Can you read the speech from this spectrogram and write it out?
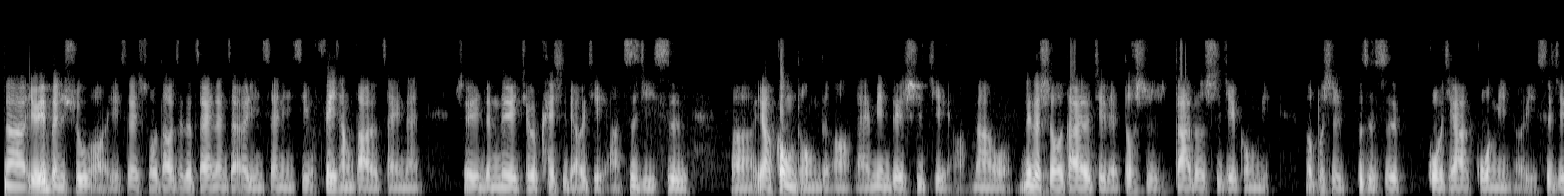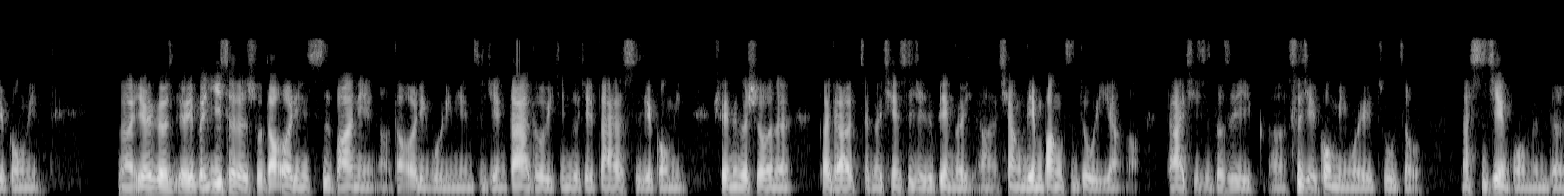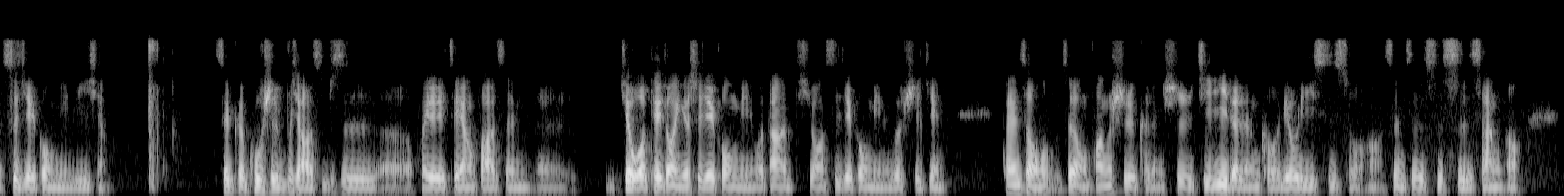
那有一本书啊，也是在说到这个灾难在二零三年是一个非常大的灾难，所以人类就开始了解啊自己是啊要共同的啊来面对世界啊。那我那个时候大家都觉得都是大家都是世界公民，而不是不只是国家国民而已，世界公民。那有一个有一本预测的书，到二零四八年啊，到二零五零年之间，大家都已经都觉得大家是世界公民，所以那个时候呢，大家整个全世界就变得啊像联邦制度一样啊，大家其实都是以呃世界公民为主轴，那实践我们的世界公民理想。这个故事不晓得是不是呃会这样发生？呃，就我推动一个世界公民，我当然希望世界公民能够实践。但是这种这种方式可能是几亿的人口流离失所啊，甚至是死伤啊。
